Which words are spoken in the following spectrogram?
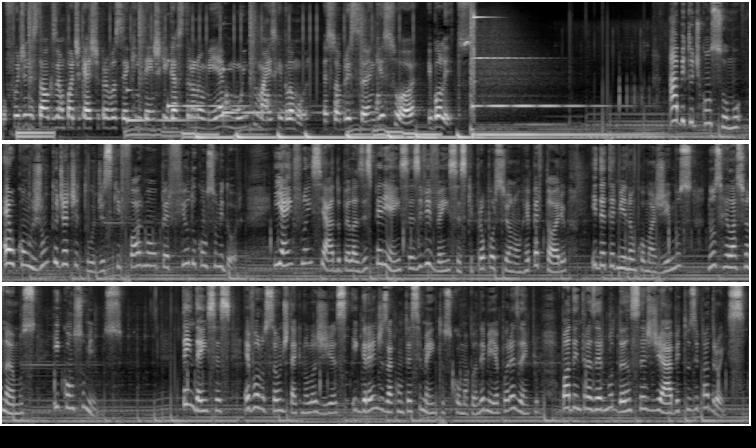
O Food Talks é um podcast para você que entende que gastronomia é muito mais que glamour. É sobre sangue, suor e boletos. Hábito de consumo é o conjunto de atitudes que formam o perfil do consumidor e é influenciado pelas experiências e vivências que proporcionam repertório e determinam como agimos, nos relacionamos e consumimos. Tendências, evolução de tecnologias e grandes acontecimentos, como a pandemia, por exemplo, podem trazer mudanças de hábitos e padrões.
